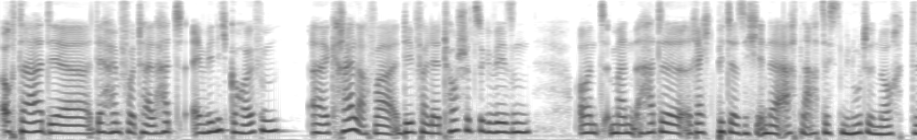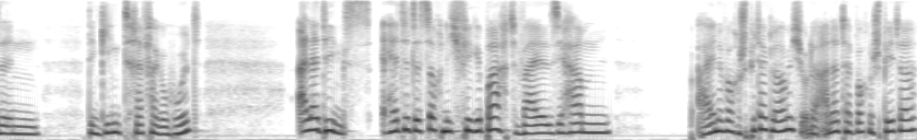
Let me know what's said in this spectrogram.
Auch da, der, der Heimvorteil hat ein wenig geholfen, Äh, Kreilach war in dem Fall der Torschütze gewesen und man hatte recht bitter sich in der 88. Minute noch den, den Gegentreffer geholt. Allerdings hätte das auch nicht viel gebracht, weil sie haben eine Woche später, glaube ich, oder anderthalb Wochen später,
